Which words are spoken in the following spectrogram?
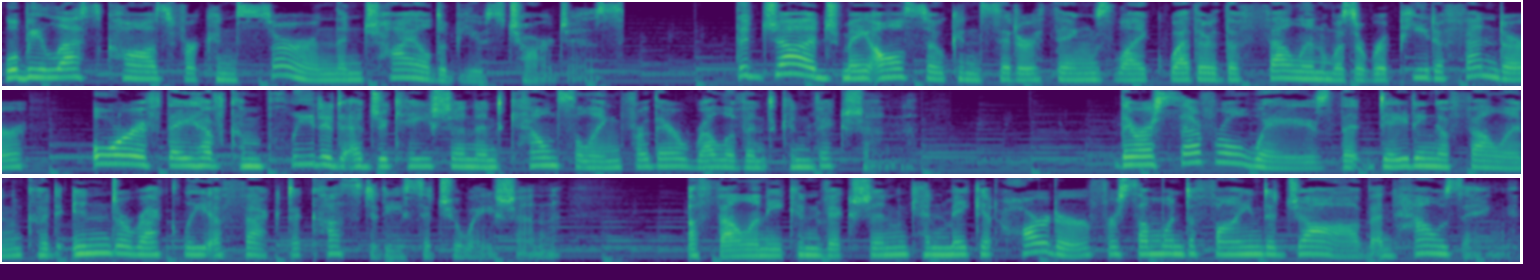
will be less cause for concern than child abuse charges. The judge may also consider things like whether the felon was a repeat offender or if they have completed education and counseling for their relevant conviction. There are several ways that dating a felon could indirectly affect a custody situation. A felony conviction can make it harder for someone to find a job and housing.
